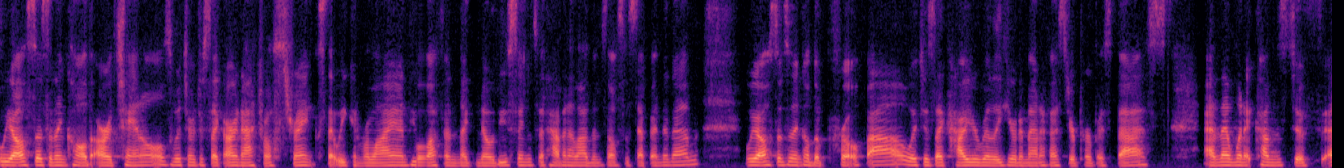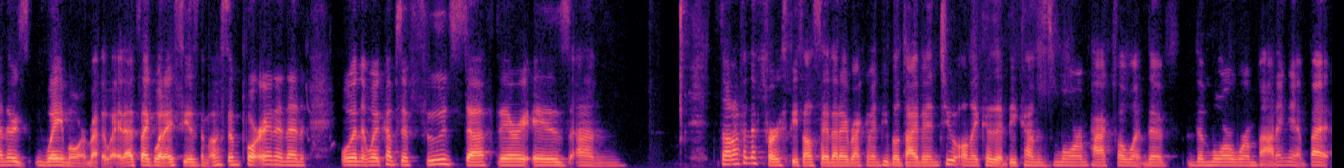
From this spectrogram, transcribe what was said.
We also have something called our channels, which are just like our natural strengths that we can rely on. People often like know these things but haven't allowed themselves to step into them. We also have something called the profile, which is like how you're really here to manifest your purpose best. And then when it comes to, and there's way more, by the way, that's like what I see as the most important. And then when, when it comes to food stuff, there is, um, not often the first piece I'll say that I recommend people dive into, only because it becomes more impactful when the the more we're embodying it. But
